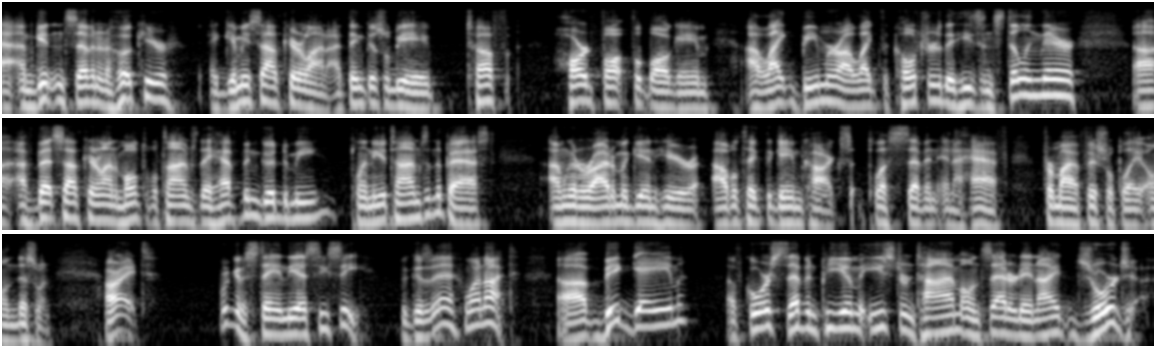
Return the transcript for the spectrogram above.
I'm getting seven and a hook here. Hey, give me South Carolina. I think this will be a tough, hard-fought football game. I like Beamer. I like the culture that he's instilling there. Uh, I've bet South Carolina multiple times. They have been good to me plenty of times in the past. I'm going to ride them again here. I will take the Gamecocks plus seven and a half for my official play on this one. All right, we're going to stay in the SEC because, eh, why not? Uh, big game, of course, 7 p.m. Eastern Time on Saturday night. Georgia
